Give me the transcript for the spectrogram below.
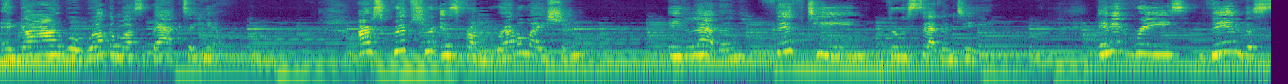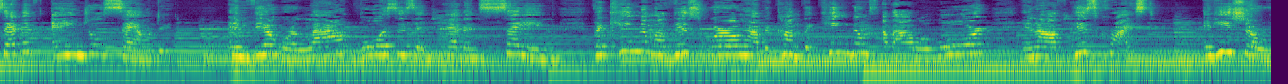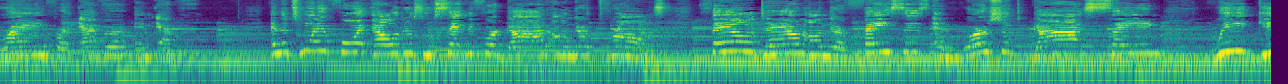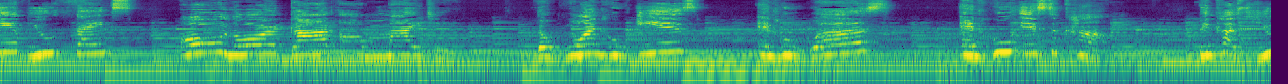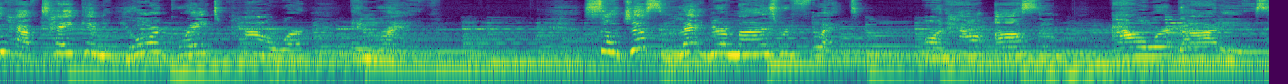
and God will welcome us back to Him. Our scripture is from Revelation 11 15 through 17. And it reads Then the seventh angel sounded, and there were loud voices in heaven saying, The kingdom of this world have become the kingdoms of our Lord and of his Christ, and he shall reign forever and ever. And the 24 elders who sat before God on their thrones fell down on their faces and worshiped God, saying, We give you thanks, O Lord God Almighty, the one who is and who was and who is to come, because you have taken your great power and reign. So just let your minds reflect on how awesome our God is.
